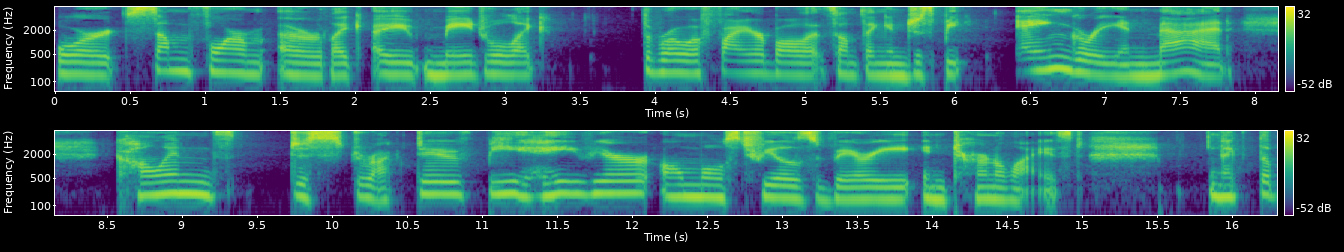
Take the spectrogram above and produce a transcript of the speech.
or some form or like a mage will like throw a fireball at something and just be angry and mad. Cullen's destructive behavior almost feels very internalized. Like the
